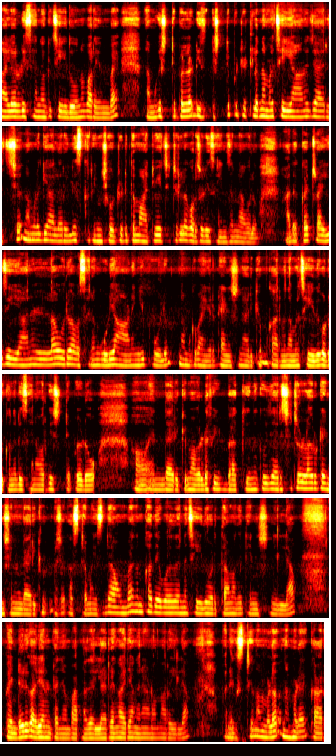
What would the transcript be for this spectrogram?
നല്ലൊരു ഡിസൈൻ നോക്കി ചെയ്തു എന്ന് പറയുമ്പോൾ നമുക്ക് ഇഷ്ടപ്പെട്ട ഡിസ് ഇഷ്ടപ്പെട്ടിട്ടുള്ള നമ്മൾ ചെയ്യാമെന്ന് വിചാരിച്ച് നമ്മൾ ഗ്യാലറിയിൽ സ്ക്രീൻഷോട്ട് എടുത്ത് മാറ്റി വെച്ചിട്ടുള്ള കുറച്ച് ഡിസൈൻസ് ഉണ്ടാവുമല്ലോ. അതൊക്കെ ട്രൈ ചെയ്യാനുള്ള ഒരു അവസരം കൂടി ആണെങ്കിൽ പോലും നമുക്ക് ഭയങ്കര ടെൻഷനായിരിക്കും കാരണം നമ്മൾ ചെയ്ത് കൊടുക്കുന്ന ഡിസൈൻ അവർക്ക് ഇഷ്ടപ്പെടുമോ എന്തായിരിക്കും അവരുടെ ഫീഡ്ബാക്ക് എന്നൊക്കെ വിചാരിച്ചിട്ടുള്ള ഒരു ടെൻഷൻ ഉണ്ടായിരിക്കും. പക്ഷേ കസ്റ്റമൈസ്ഡ് ആകുമ്പോൾ നമുക്ക് അതേപോലെ തന്നെ ചെയ്ത് കൊടുത്താൽ മതി ടെൻഷനില്ല അപ്പോൾ എന്റെ ഒരു കാര്യമാണ് കേട്ടോ ഞാൻ പറഞ്ഞത്. എല്ലാവരുടെയും കാര്യം അങ്ങനെയാണോ എന്നറിയില്ല അപ്പോൾ നെക്സ്റ്റ് നമ്മൾ നമ്മുടെ കാർ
